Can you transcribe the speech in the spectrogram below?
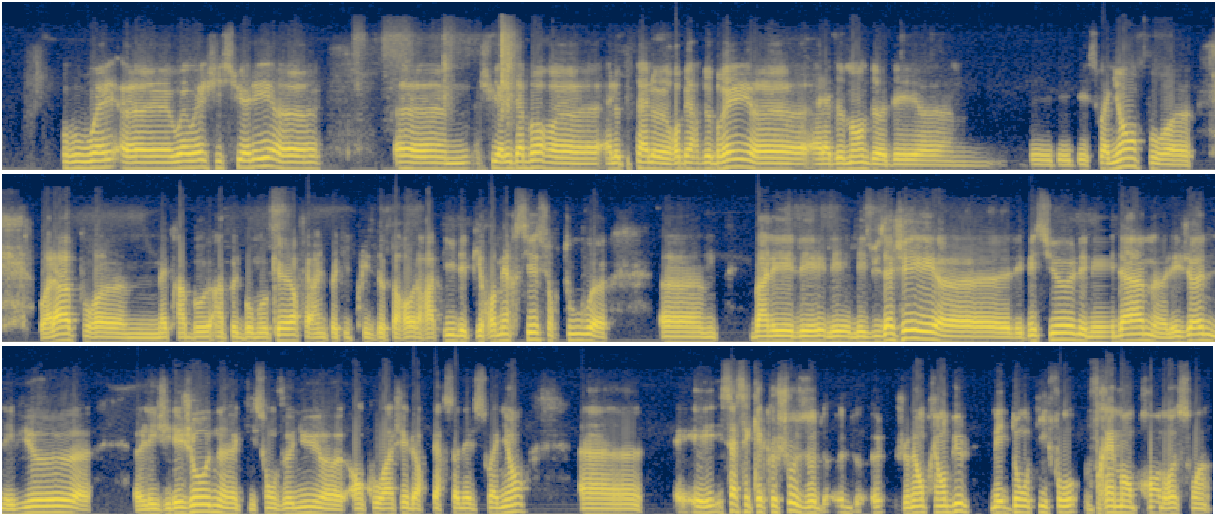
Ouais, euh, ouais, ouais, j'y suis allé. euh, euh, je suis allé d'abord à l'hôpital Robert Debré à la demande des, des, soignants pour, voilà, pour mettre un, beau- un peu de baume au cœur, faire une petite prise de parole rapide et puis remercier surtout ben, les, les, les, usagers, euh, les messieurs, les mesdames, les jeunes, les vieux, euh, les gilets jaunes euh, qui sont venus encourager leur personnel soignant. Et ça, c'est quelque chose, je mets en préambule, mais dont il faut vraiment prendre soin.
